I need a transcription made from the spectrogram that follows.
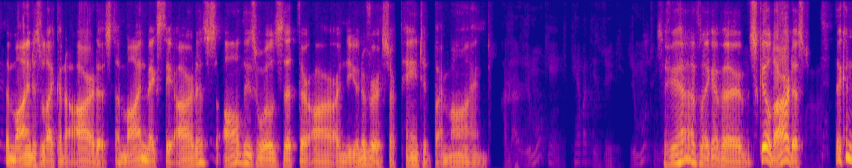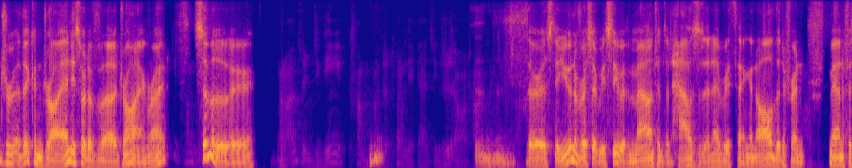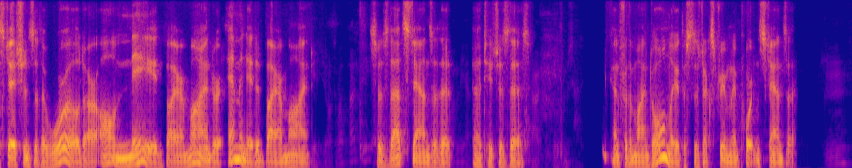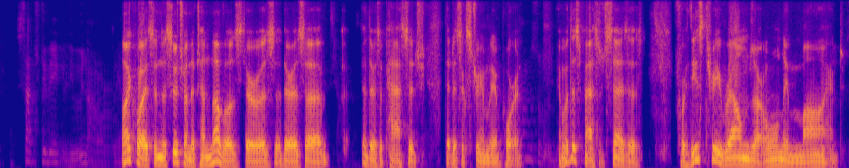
the mind is like an artist. The mind makes the artist. All these worlds that there are in the universe are painted by mind. If you have like have a skilled artist, they can draw, they can draw any sort of uh, drawing, right? Similarly, there is the universe that we see with mountains and houses and everything, and all the different manifestations of the world are all made by our mind or emanated by our mind. So it's that stanza that uh, teaches this. And for the mind only, this is an extremely important stanza. Likewise, in the Sutra on the Ten Levels, there is there is a there's a passage that is extremely important. And what this passage says is, for these three realms are only mind.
